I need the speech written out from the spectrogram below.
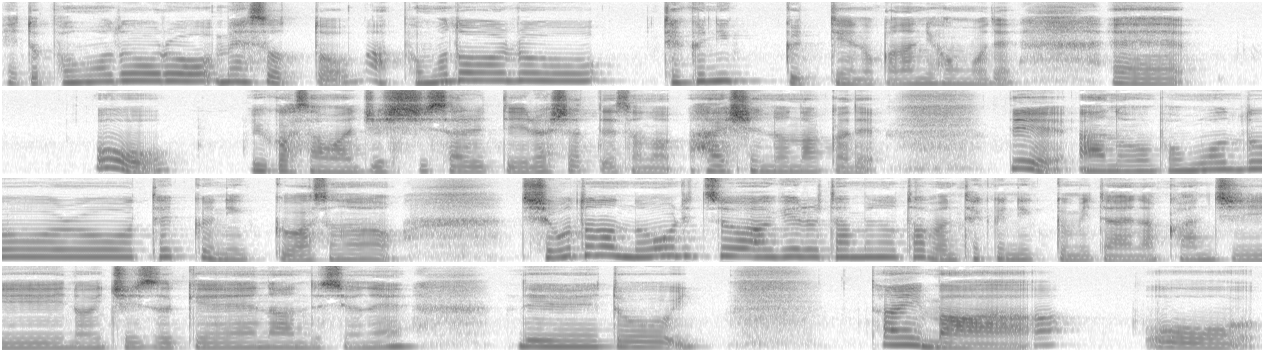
えっとポモドーロメソッドあポモドーロテクニックっていうのかな日本語で、えー、をゆかさんは実施されていらっしゃってその配信の中でで、あの、ポモドロテクニックはその、仕事の能率を上げるための多分テクニックみたいな感じの位置づけなんですよね。で、えっと、タイマーを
